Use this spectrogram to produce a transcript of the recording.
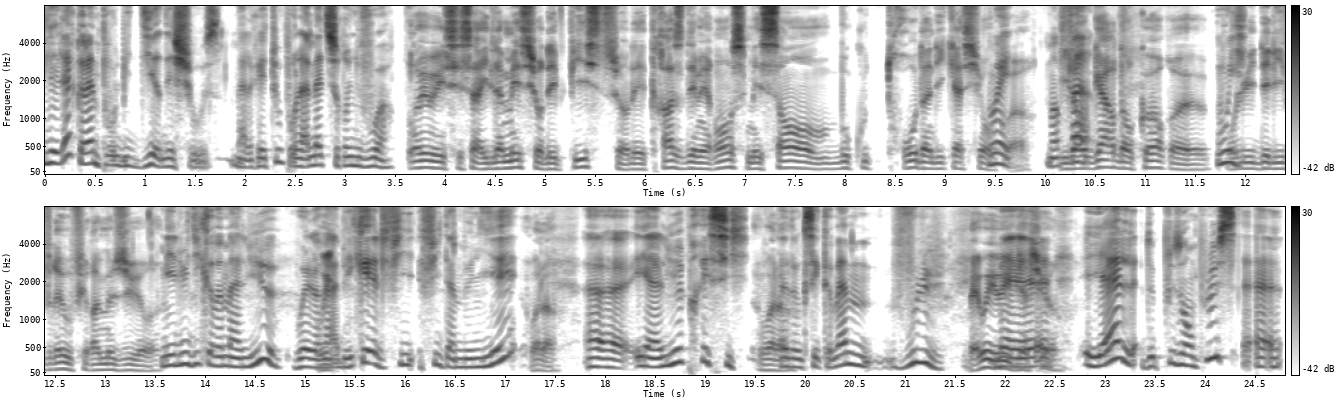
il est là quand même pour lui dire des choses, malgré tout, pour la mettre sur une voie. Oui, oui, c'est ça. Il la met sur des pistes, sur des traces d'émérance, mais sans beaucoup trop d'indications. Oui. il en garde encore euh, pour lui délivrer au fur et à mesure. Mais il lui dit quand même un lieu où elle aurait oui. elle fille, fille d'un meunier. Voilà. Euh, et un lieu précis. Voilà. donc c'est quand même voulu. Ben oui, oui, bien sûr. Et elle, de plus en plus, euh,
